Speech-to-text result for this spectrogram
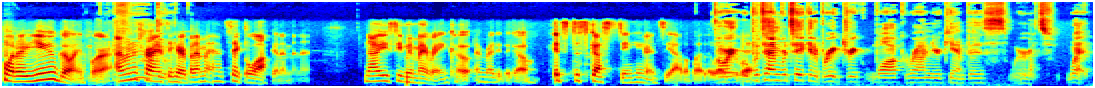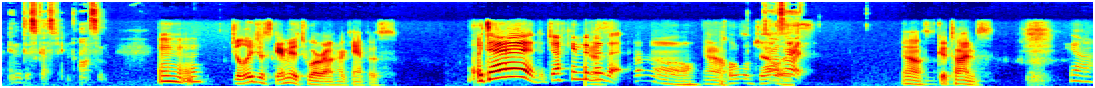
What are you going for? I'm gonna try and see here, but I might have to take a walk in a minute. Now you see me in my raincoat. I'm ready to go. It's disgusting here in Seattle, by the way. All right, we'll pretend we're taking a break, drink, walk around your campus where it's wet and disgusting. Awesome. Mm-hmm. Julie just gave me a tour around her campus. I did. Jeff came to Yeah. visit. Oh, Yeah. total How's jealous. that? Yeah, it's good times. Yeah.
